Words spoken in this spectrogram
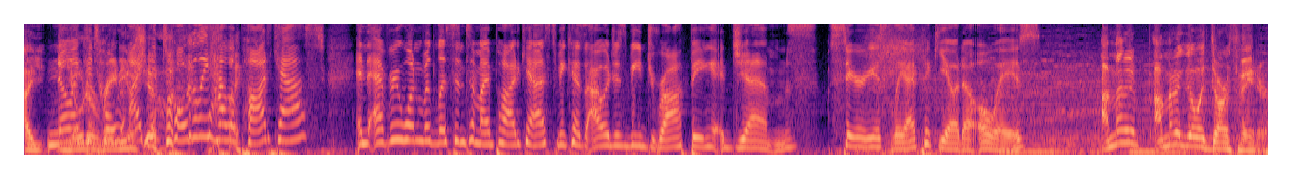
a No, I Yoda could, radio totally, I could totally have a podcast, and everyone would listen to my podcast because I would just be dropping gems. Seriously, I pick Yoda always. I'm gonna I'm gonna go with Darth Vader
